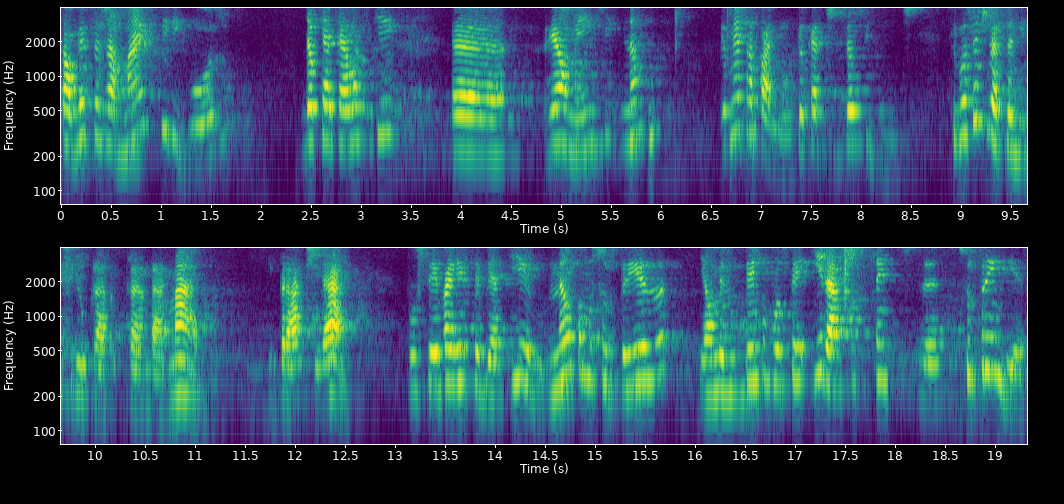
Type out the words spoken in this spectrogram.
talvez seja mais perigoso do que aquelas que é, realmente não. Eu me atrapalhei. O que eu quero te dizer é o seguinte: se você tiver sangue frio para andar armado e para atirar, você vai receber aquilo não como surpresa e, ao mesmo tempo, você irá eh, surpreender.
